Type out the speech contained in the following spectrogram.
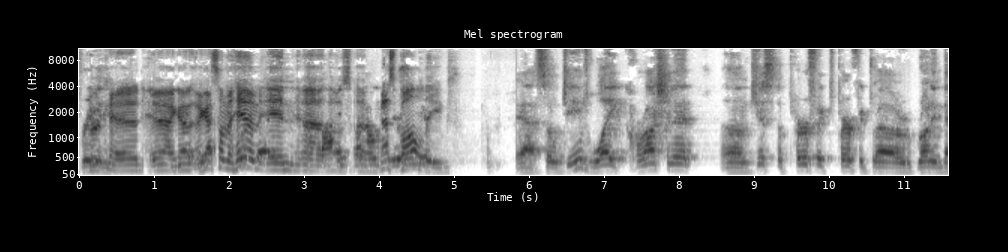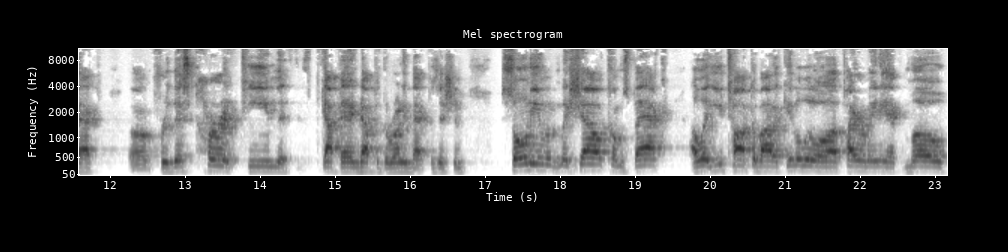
friggin' Burkhead. Yeah, I got I got some of him in uh, those uh, best ball leagues. Yeah, so James White crushing it. Um, just the perfect, perfect uh, running back um, for this current team that got banged up at the running back position. Sony Michel comes back. I'll let you talk about it. Give a little uh, pyromaniac Mo,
